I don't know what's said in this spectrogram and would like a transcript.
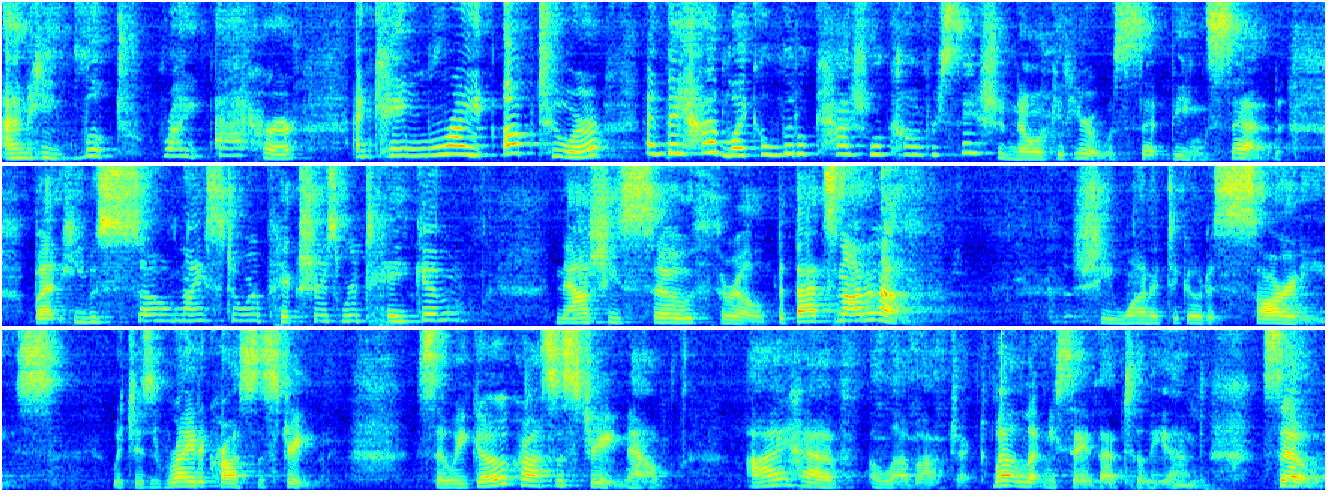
And he looked right at her and came right up to her, and they had like a little casual conversation. No one could hear it was being said. But he was so nice to her. Pictures were taken. Now she's so thrilled. But that's not enough. She wanted to go to Sardi's, which is right across the street. So we go across the street. Now, I have a love object. Well, let me save that till the end. So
